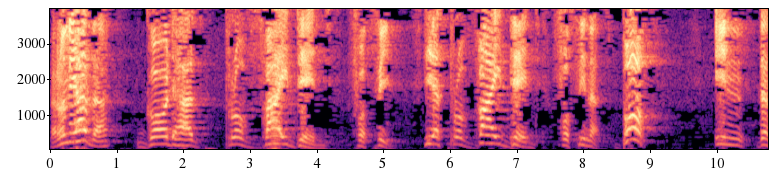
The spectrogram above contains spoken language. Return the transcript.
But on the other, God has provided for sin. He has provided for sinners, both in the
